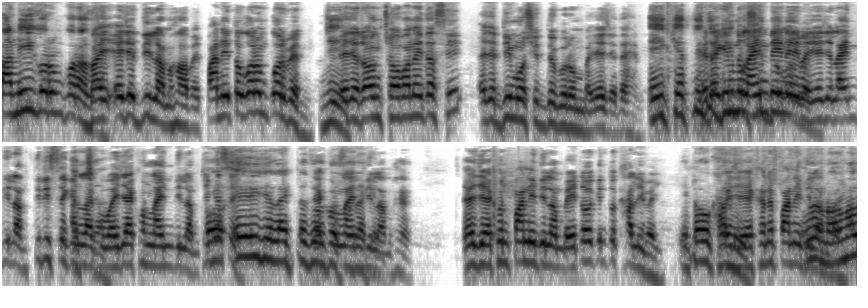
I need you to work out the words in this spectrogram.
পানিই গরম করা ভাই এই যে দিলাম হ্যাঁ ভাই পানি তো গরম করবেন এই যে রং চ বানাইতাছি এই যে ডিমও সিদ্ধ গরম ভাই এই যে দেখেন এই কেটলিতে এটা কিন্তু লাইন দেই নাই ভাই এই যে লাইন দিলাম 30 সেকেন্ড আচ্ছা। লাগবে ভাই যে এখন লাইন দিলাম ঠিক আছে এই যে লাইটটা এখন লাইন দিলাম হ্যাঁ এই যে এখন পানি দিলাম ভাই এটাও কিন্তু খালি ভাই এটাও খালি এখানে পানি দিলাম নরমাল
